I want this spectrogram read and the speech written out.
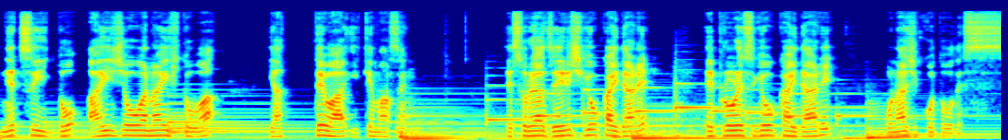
熱意と愛情がない人はやってはいけません。それは税理士業界であれ、プロレス業界であれ、同じことです。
